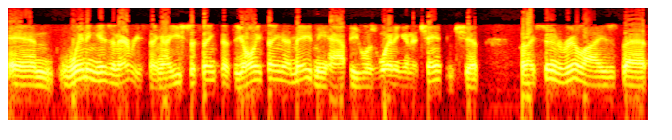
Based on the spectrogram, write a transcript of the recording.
And winning isn't everything. I used to think that the only thing that made me happy was winning in a championship but i soon realized that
